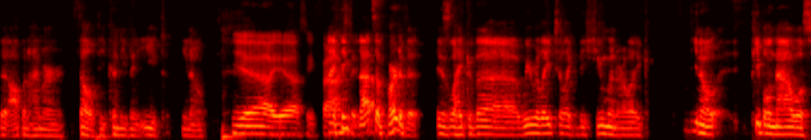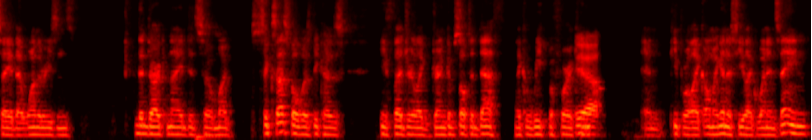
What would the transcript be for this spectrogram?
that Oppenheimer felt. He couldn't even eat, you know. Yeah, yeah. See, I think that's a part of it. Is like the we relate to like the human or like you know people now will say that one of the reasons the Dark Knight did so much successful was because Heath Ledger like drank himself to death like a week before it came yeah. out, and people were like, "Oh my goodness, he like went insane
